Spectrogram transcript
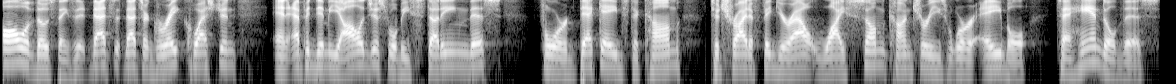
All of those things. That's that's a great question and epidemiologists will be studying this for decades to come to try to figure out why some countries were able to handle this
